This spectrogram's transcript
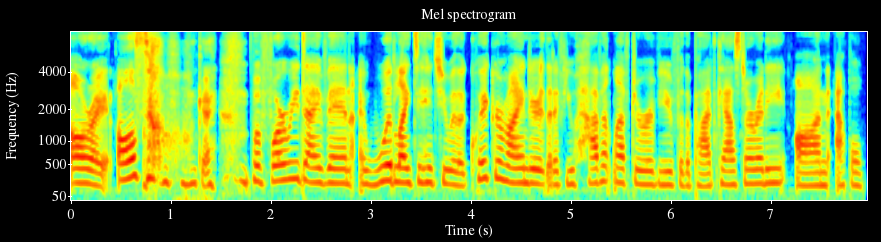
All right. Also, okay, before we dive in, I would like to hit you with a quick reminder that if you haven't left a review for the podcast already on Apple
